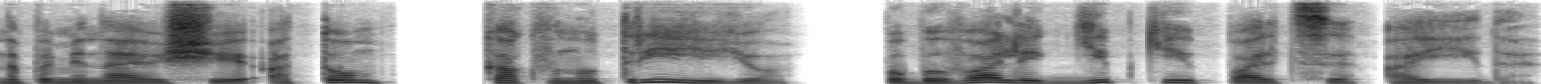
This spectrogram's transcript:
напоминающие о том, как внутри ее побывали гибкие пальцы Аида.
